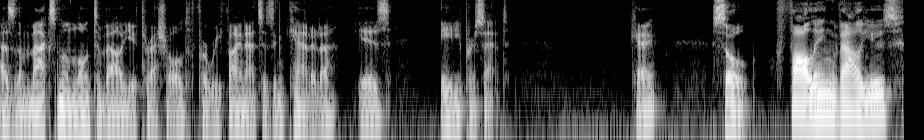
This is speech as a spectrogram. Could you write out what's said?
as the maximum loan to value threshold for refinances in Canada is 80%. Okay, so falling values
